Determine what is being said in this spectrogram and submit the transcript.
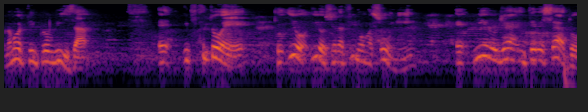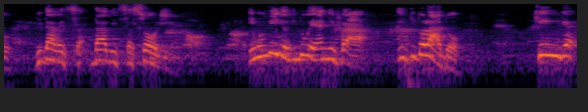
una morte improvvisa. Eh, il fatto è che io, io Serafino Masoni, eh, mi ero già interessato di David, Sassoli. In un video di due anni fa intitolato King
